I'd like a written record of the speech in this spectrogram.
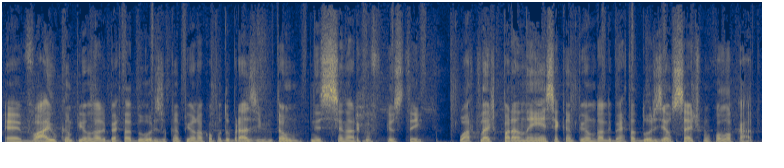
É, vai o campeão da Libertadores, o campeão da Copa do Brasil. Então, nesse cenário que eu, que eu citei, o Atlético Paranaense é campeão da Libertadores e é o sétimo colocado.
